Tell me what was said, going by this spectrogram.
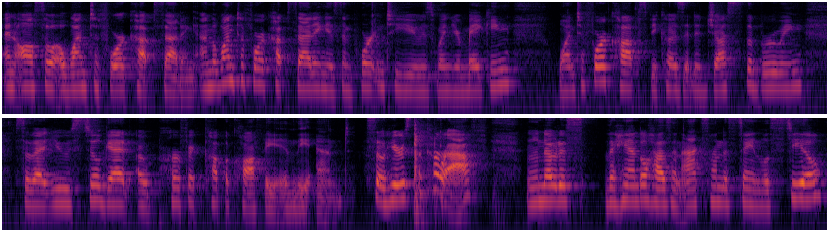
and also a one to four cup setting. And the one to four cup setting is important to use when you're making one to four cups because it adjusts the brewing so that you still get a perfect cup of coffee in the end. So here's the carafe. You'll notice the handle has an accented stainless steel,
